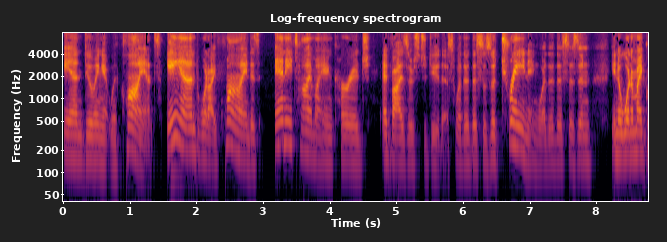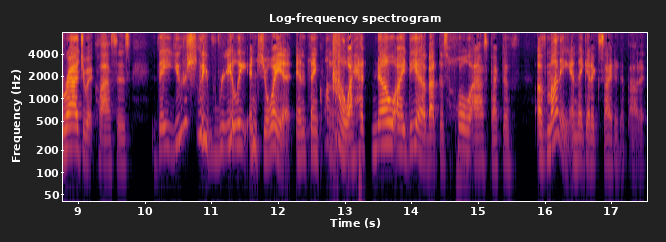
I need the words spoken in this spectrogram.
in doing it with clients. And what I find is anytime I encourage advisors to do this, whether this is a training, whether this is in, you know, one of my graduate classes, they usually really enjoy it and think, wow, mm-hmm. I had no idea about this whole aspect of, of money, and they get excited about it.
